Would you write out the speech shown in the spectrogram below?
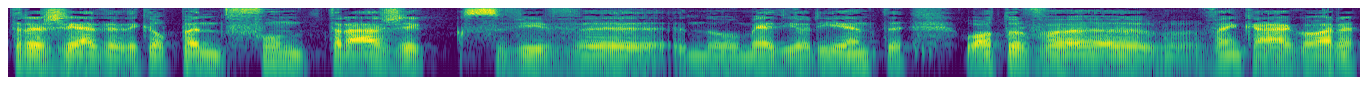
tragédia, daquele pano de fundo trágico que se vive eh, no Médio Oriente. O autor vem cá agora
